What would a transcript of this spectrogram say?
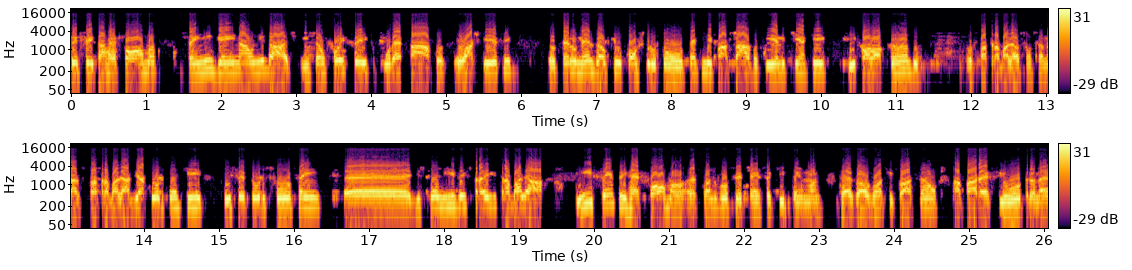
ser feita a reforma sem ninguém na unidade. Então foi feito por etapas. Eu acho que esse, eu, pelo menos é o que o construtor sempre me passava, que ele tinha que ir colocando para trabalhar, os funcionários para trabalhar de acordo com que os setores fossem é, disponíveis para ele trabalhar. E sempre reforma, é, quando você pensa que tem uma, resolve uma situação, aparece outra, né?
